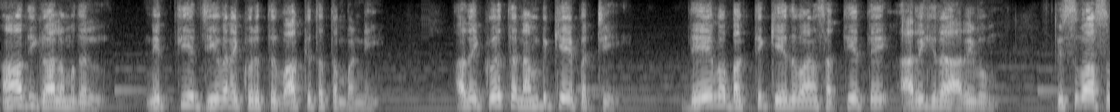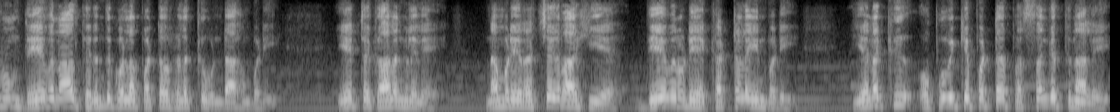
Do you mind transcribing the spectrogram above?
ஆதி காலம் முதல் நித்திய ஜீவனை குறித்து வாக்குத்தத்தம் பண்ணி அதை குறித்த நம்பிக்கையை பற்றி தேவ பக்திக்கு ஏதுவான சத்தியத்தை அறிகிற அறிவும் விசுவாசமும் தேவனால் தெரிந்து கொள்ளப்பட்டவர்களுக்கு உண்டாகும்படி ஏற்ற காலங்களிலே நம்முடைய இரட்சகராகிய தேவனுடைய கட்டளையின்படி எனக்கு ஒப்புவிக்கப்பட்ட பிரசங்கத்தினாலே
